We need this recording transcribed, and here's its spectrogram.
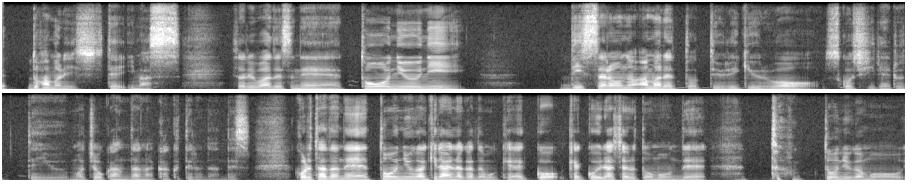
ドハマりしています。それはですね豆乳にディッサローのアマレットっていうリキュールを少し入れるっていうもう超簡単なカクテルなんです。これただね豆乳が嫌いな方も結構結構いらっしゃると思うんで 豆乳がもう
